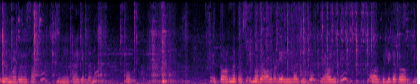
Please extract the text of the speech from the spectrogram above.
ಇದನ್ನು ಮಾಡಿದ್ರೆ ಸಾಕು. ನೀಟಾಗಿ ಎಲ್ಲನೂ ಹೋಗುತ್ತೆ. ಇದು ತೊಳೆದ್ಮೇಲೆ ತೋರಿಸಿ. ಇದು ನೋಡ್ರಿ ಆಲ್ರೆಡಿ ಎಲ್ಲ ಜಿಡ್ಡು ಯಾವ ರೀತಿ ಬಿಡ್ಲಿಕ್ಕೆ ಅಂತ ನೋಡಿ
